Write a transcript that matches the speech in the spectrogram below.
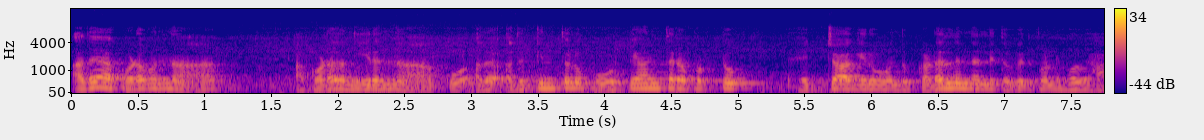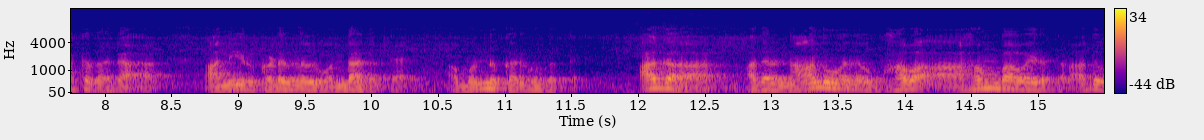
ಅದೇ ಆ ಕೊಡವನ್ನು ಆ ಕೊಡದ ನೀರನ್ನು ಕೋ, ಅದು, ಅದಕ್ಕಿಂತಲೂ ಕೋಟ್ಯಾಂತರ ಪಟ್ಟು ಹೆಚ್ಚಾಗಿರುವ ಒಂದು ಕಡಲಿನಲ್ಲಿ ತೆಗೆದುಕೊಂಡು ಹೋಗಿ ಹಾಕಿದಾಗ ಆ ನೀರು ಕಡಲಿನಲ್ಲಿ ಒಂದಾಗತ್ತೆ, ಆ ಮಣ್ಣು ಕರಗೋಗುತ್ತೆ. ಆಗ ಅದರ ನಾನು ಅನ್ನೋ ಭಾವ ಅಹಂಭಾವ ಇರುತ್ತಲ್ಲ, ಅದು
